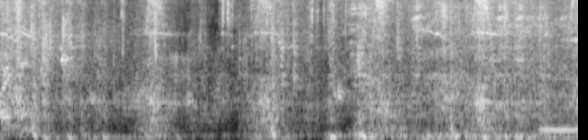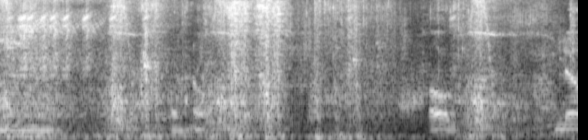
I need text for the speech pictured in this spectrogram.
working. Mm. Oh no. Oh no,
